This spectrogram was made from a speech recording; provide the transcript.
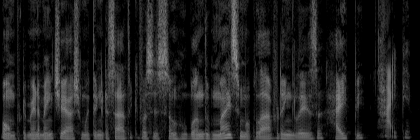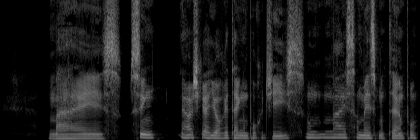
Bom, primeiramente, eu acho muito engraçado que vocês estão roubando mais uma palavra inglesa, hype, Hype. Mas, sim, eu acho que a yoga tem um pouco disso, mas ao mesmo tempo,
